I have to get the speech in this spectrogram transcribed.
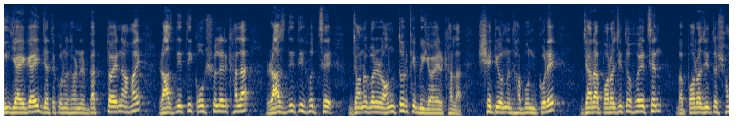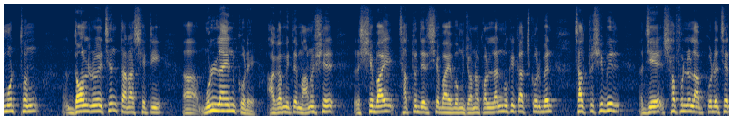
এই জায়গায় যাতে কোনো ধরনের ব্যত্যয় না হয়, রাজনীতি কৌশলের খেলা, রাজনীতি হচ্ছে জনগণের অন্তরকে বিজয়ের খেলা। সেটি অনুধাবন করে যারা পরাজিত হয়েছেন বা পরাজিত সমর্থন দল রয়েছেন, তারা সেটি মূল্যায়ন করে আগামীতে মানুষের সেবায়, ছাত্রদের সেবা এবং জনকল্যাণমুখী কাজ করবেন। ছাত্র শিবির যে সাফল্য লাভ করেছেন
